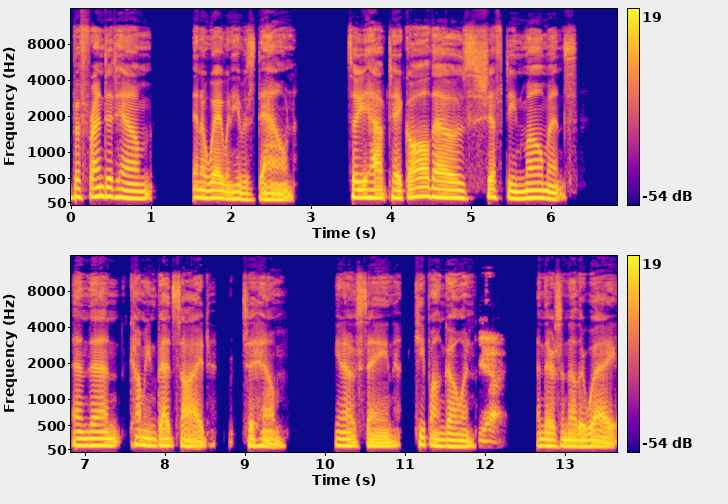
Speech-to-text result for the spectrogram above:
befriended him in a way when he was down. So you have take all those shifting moments and then coming bedside to him, you know, saying, keep on going. Yeah. And there's another way.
